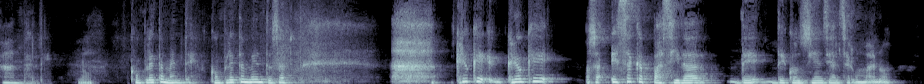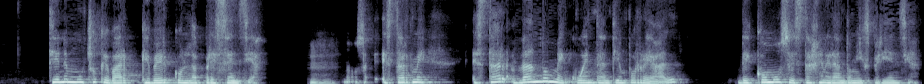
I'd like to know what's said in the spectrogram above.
Ándale. Completamente, completamente. O sea, creo que, creo que, o sea, esa capacidad de, conciencia al ser humano tiene mucho que ver, que ver con la presencia. estarme, estar dándome cuenta en tiempo real de cómo se está generando mi experiencia.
